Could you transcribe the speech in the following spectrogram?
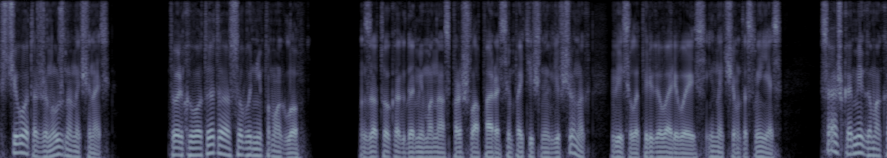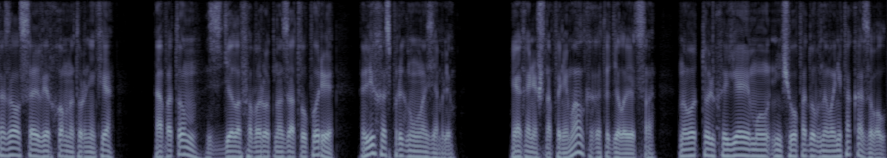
С чего-то же нужно начинать. Только вот это особо не помогло. Зато когда мимо нас прошла пара симпатичных девчонок, весело переговариваясь и над чем-то смеясь, Сашка мигом оказался верхом на турнике, а потом, сделав оборот назад в упоре, лихо спрыгнул на землю. Я, конечно, понимал, как это делается, но вот только я ему ничего подобного не показывал.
